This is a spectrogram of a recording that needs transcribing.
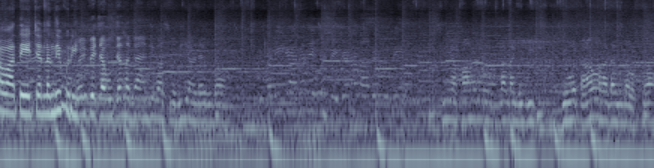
ਹਵਾ ਤੇਜ਼ ਚੱਲਣ ਦੀ ਪੂਰੀ। ਕੋਈ ਪੇਚਾ ਬੂਚਾ ਲੱਗਾ ਐਂ ਜੀ ਬਸ ਵਧੀਆ ਆਂਡਿਆ ਗੁੱਡਾ। ਖਿੱਚੀ ਆਪਾਂ ਫਿਰ ਉਹਦਾ ਲੱਗੂਗੀ ਜੋ ਤਾਂ ਸਾਡਾ ਗੁੱਡਾ ਵੱਖਰਾ।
